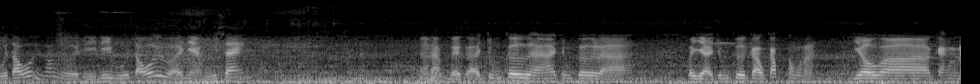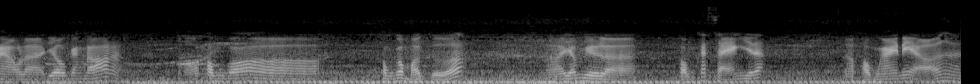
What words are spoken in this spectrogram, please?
buổi tối có người thì đi buổi tối và ở nhà buổi sáng. Đặc biệt ở chung cư hả? Chung cư là bây giờ chung cư cao cấp không nè vô à, căn nào là vô căn đó nè. Họ không có không có mở cửa. À, giống như là phòng khách sạn vậy đó. Phòng ai nấy ở ha.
